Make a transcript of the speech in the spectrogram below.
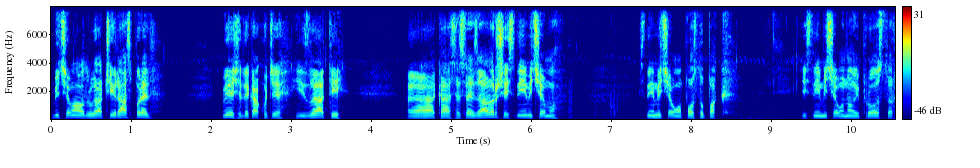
bit će malo drugačiji raspored. Vidjet ćete kako će izgledati e, kada se sve završi. Snimit ćemo, snimit ćemo postupak i snimit ćemo novi prostor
